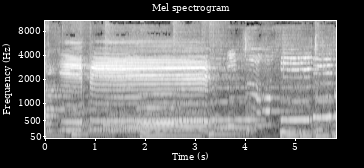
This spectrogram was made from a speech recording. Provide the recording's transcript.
นกี่ปีอีกห้าหกปีดีไหม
